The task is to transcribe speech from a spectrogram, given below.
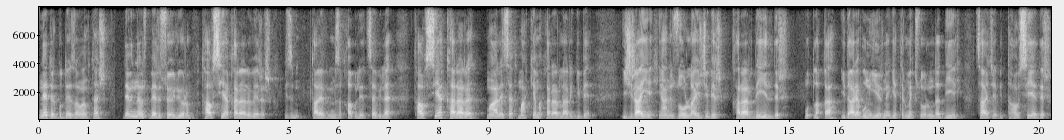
Nedir bu dezavantaj? Deminden beri söylüyorum tavsiye kararı verir. Bizim talebimizi kabul etse bile tavsiye kararı maalesef mahkeme kararları gibi icraî yani zorlayıcı bir karar değildir. Mutlaka idare bunu yerine getirmek zorunda değil. Sadece bir tavsiyedir.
